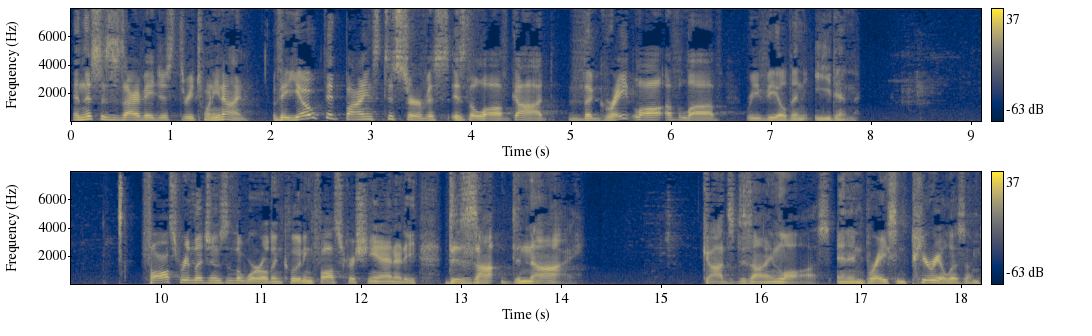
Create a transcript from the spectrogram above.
And this is Desire of Ages 329. The yoke that binds to service is the law of God, the great law of love revealed in Eden. False religions of the world, including false Christianity, desi- deny God's design laws and embrace imperialism.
